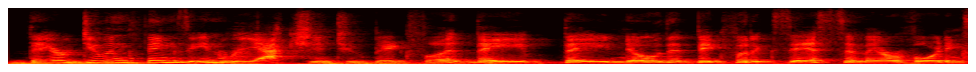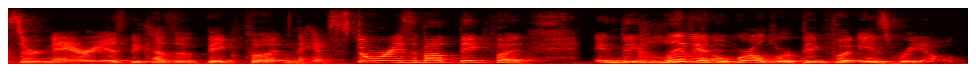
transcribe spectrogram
they are doing things in reaction to Bigfoot. They they know that Bigfoot exists and they are avoiding certain areas because of Bigfoot and they have stories about Bigfoot. And they live in a world where Bigfoot is real.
